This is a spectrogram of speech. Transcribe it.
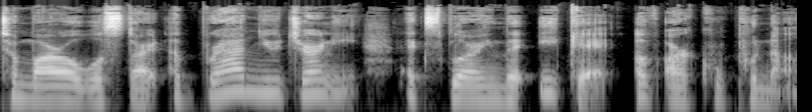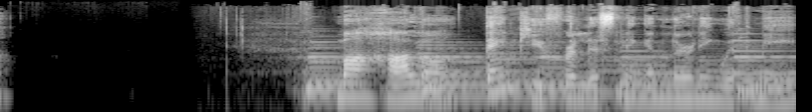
Tomorrow we'll start a brand new journey exploring the ike of our kupuna. Mahalo. Thank you for listening and learning with me.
